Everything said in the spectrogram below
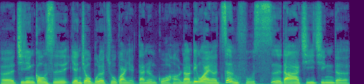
呃基金公司研究部的主管，也担任过哈。那另外呢，政府四大基金的。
